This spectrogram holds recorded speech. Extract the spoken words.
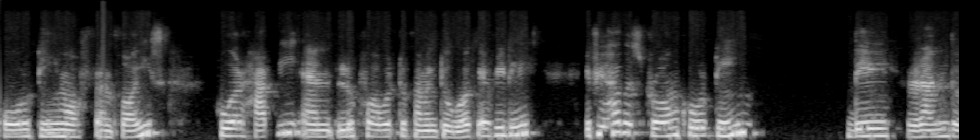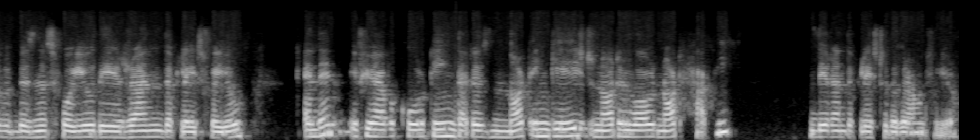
core team of employees who are happy and look forward to coming to work every day. If you have a strong core team, they run the business for you, they run the place for you. And then if you have a core team that is not engaged, not involved, not happy, they run the place to the ground for you.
